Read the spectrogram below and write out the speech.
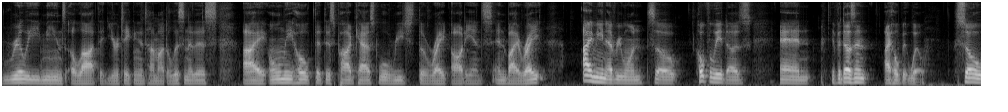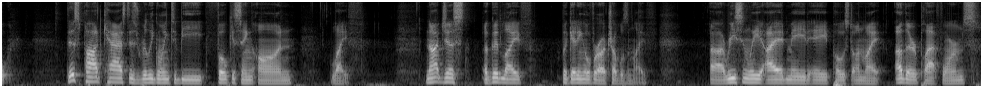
really means a lot that you're taking the time out to listen to this. I only hope that this podcast will reach the right audience. And by right, I mean everyone. So hopefully it does. And if it doesn't, I hope it will. So this podcast is really going to be focusing on life. Not just a good life, but getting over our troubles in life. Uh, recently, I had made a post on my other platforms,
